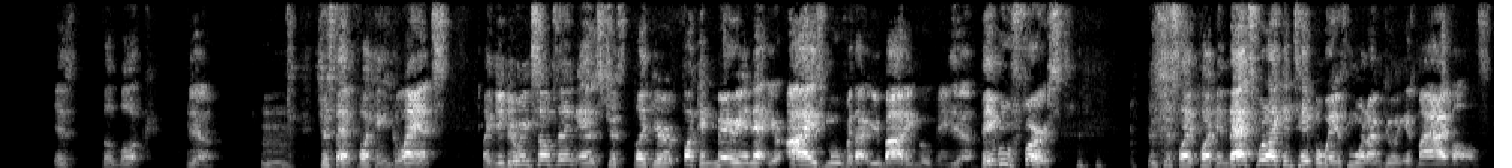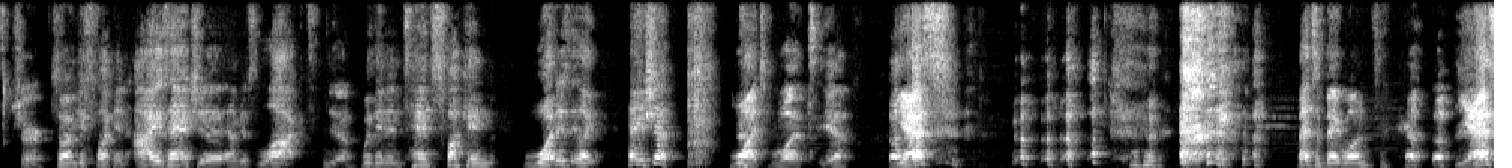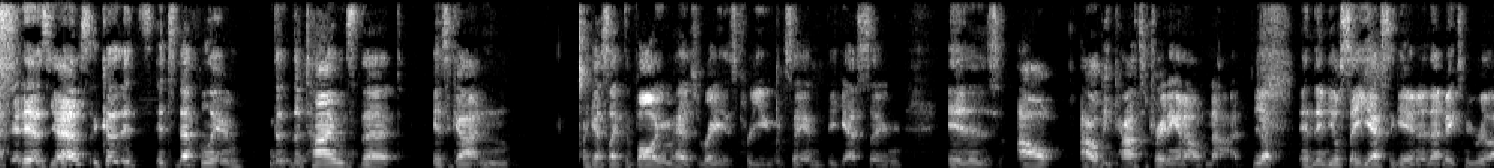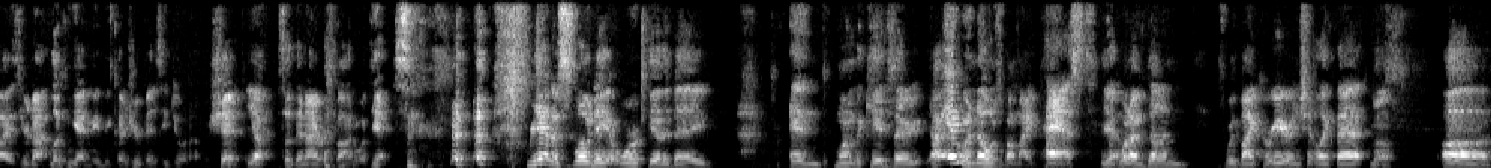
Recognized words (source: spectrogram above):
is the look. Yeah. hmm Just that fucking glance. Like you're doing something, and it's just like you're a fucking marionette. Your eyes move without your body moving. Yeah. They move first. it's just like fucking. That's what I can take away from what I'm doing is my eyeballs. Sure. So I'm just fucking eyes at you, and I'm just locked Yeah. with an intense fucking. What is it like? Hey, chef. What? What? Yeah. yes. That's a big one. Yes. It is, yes, because it's it's definitely the the times that it's gotten, I guess, like the volume has raised for you saying the guessing is I'll I'll be concentrating and I'll nod, Yeah. and then you'll say yes again, and that makes me realize you're not looking at me because you're busy doing other shit. Yeah. So then I respond with yes. We had a slow day at work the other day, and one of the kids there. Everyone knows about my past, like what I've done with my career and shit like that. No. Uh,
